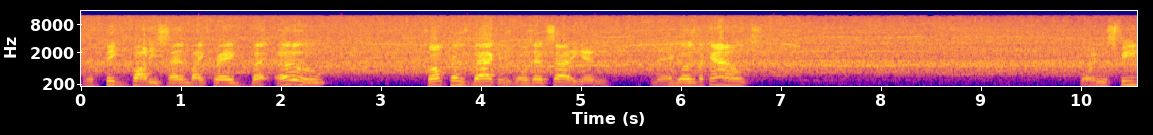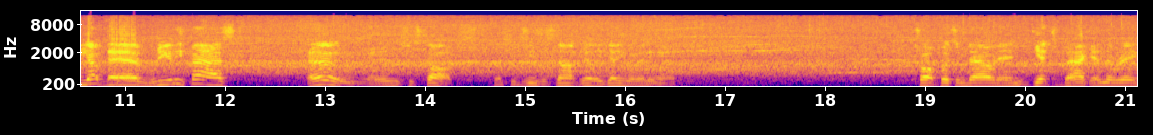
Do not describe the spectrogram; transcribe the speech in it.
A big body slam by Craig, but oh! Trump comes back and goes outside again. And there goes the count. Going speeding up there really fast. Oh, and she stops. But she sees it's not really getting them anywhere. Trump puts him down and gets back in the ring.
